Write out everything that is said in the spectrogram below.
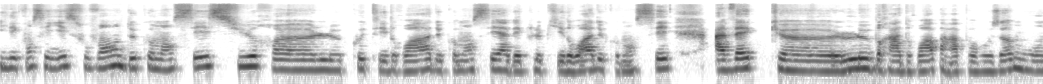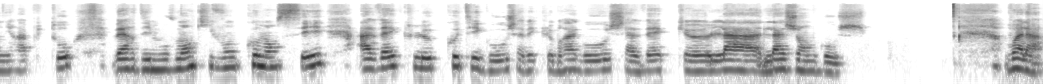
il est conseillé souvent de commencer sur euh, le côté droit, de commencer avec le pied droit, de commencer avec euh, le bras droit par rapport aux hommes, où on ira plutôt vers des mouvements qui vont commencer avec le côté gauche, avec le bras gauche, avec euh, la jambe gauche. Voilà.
